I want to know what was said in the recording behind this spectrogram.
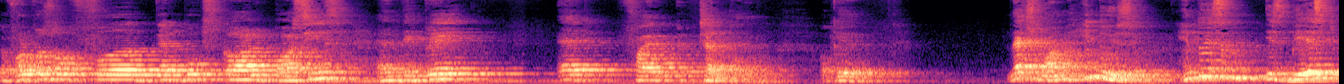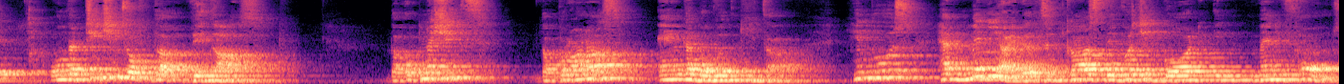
the followers of uh, that book is called Parsis and they pray at fire temple. Okay. Next one Hinduism. Hinduism is based on the teachings of the Vedas, the Upanishads, the Puranas and the Bhagavad Gita. Hindus have many idols because they worship God in many forms.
